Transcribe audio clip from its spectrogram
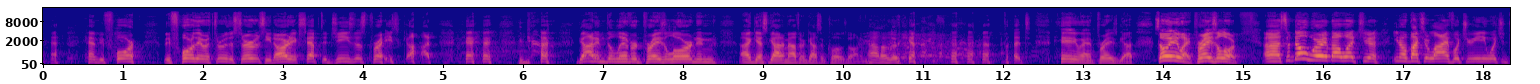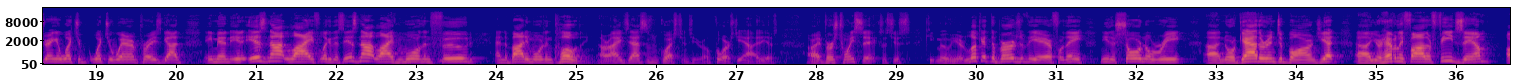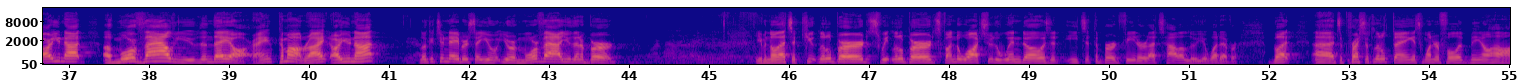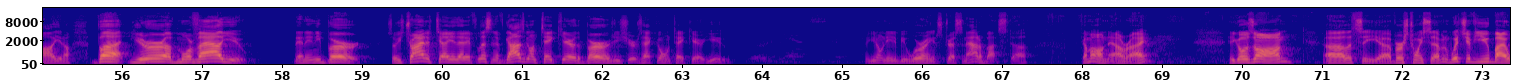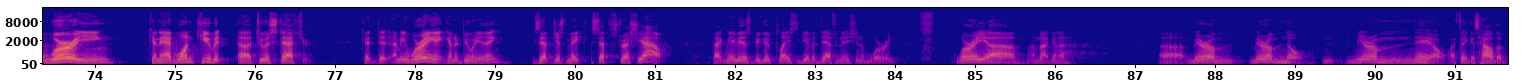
and before before they were through the service, he'd already accepted Jesus. Praise God. got him delivered. Praise the Lord, and I guess got him out there and got some clothes on him. Hallelujah. but anyway, praise God. So anyway, praise the Lord. Uh, so don't worry about what you, you know, about your life, what you're eating, what you're drinking, what you're, what you're wearing. Praise God. Amen. It is not life. Look at this. Is not life more than food and the body more than clothing? All right. He's asking some questions here. Of course. Yeah, it is. All right, verse 26. Let's just keep moving here. Look at the birds of the air, for they neither sow nor reap, uh, nor gather into barns, yet uh, your heavenly Father feeds them. Are you not of more value than they are? Eh? Come on, right? Are you not? Look at your neighbor say, you're, you're of more value than a bird. Even though that's a cute little bird, sweet little bird, it's fun to watch through the window as it eats at the bird feeder. That's hallelujah, whatever. But uh, it's a precious little thing. It's wonderful, you know, ha, you know. But you're of more value than any bird. So he's trying to tell you that if, listen, if God's going to take care of the birds, he sure as heck going to take care of you. So you don't need to be worrying and stressing out about stuff. Come on now, right? He goes on. Uh, let's see, uh, verse 27. Which of you, by worrying, can add one cubit uh, to his stature. I mean, worrying ain't going to do anything except just make, except stress you out. In fact, maybe this would be a good place to give a definition of worry. Worry, uh, I'm not going to, miram, miram neo, I think is how the,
